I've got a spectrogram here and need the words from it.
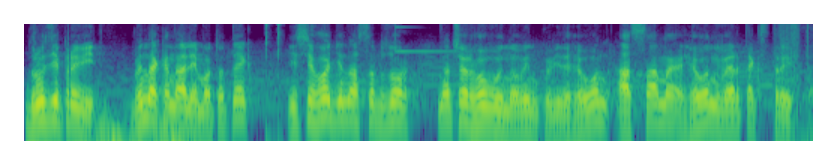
Друзі, привіт! Ви на каналі Мототек. І сьогодні у нас обзор на чергову новинку від Geon, а саме Geon Vertex 300.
